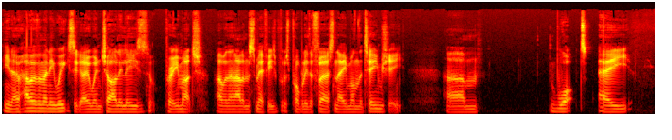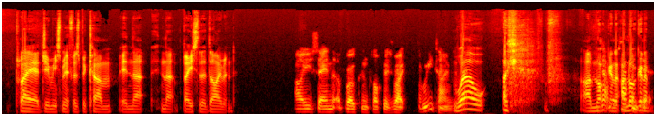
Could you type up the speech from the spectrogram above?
You know, however many weeks ago when Charlie Lee's pretty much, other than Adam Smith, he was probably the first name on the team sheet. Um, what a player Jimmy Smith has become in that in that base of the diamond. Are you saying that a broken clock is right three times? Well, I'm not gonna I'm not gonna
